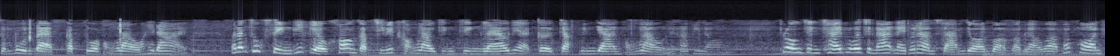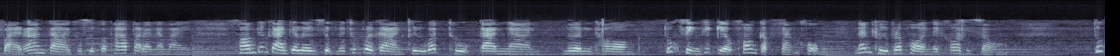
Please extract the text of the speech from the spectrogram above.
สมบูรณ์แบบกับตัวของเราให้ได้ เพราะฉะนั้นทุกสิ่งที่เกี่ยวข้องกับชีวิตของเราจริง ๆ แล้วเนี่ยเกิดจากวิญญาณของเรานะคะพี่น้องพระองค์จึงใช้พระวจนะในพระธรรมสามยอนบอกกับเราว่า พระพรฝ่ายร่างกายคือสุขภาพพานามัย พร้อมทั้งการเจริญสุขในทุกประการ คือวัตถุการงาน เงินทอง ทุกสิ่งที่เกี่ยวข้องกับสังคม นั่นคือพระพรในข้อที่สองทุก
